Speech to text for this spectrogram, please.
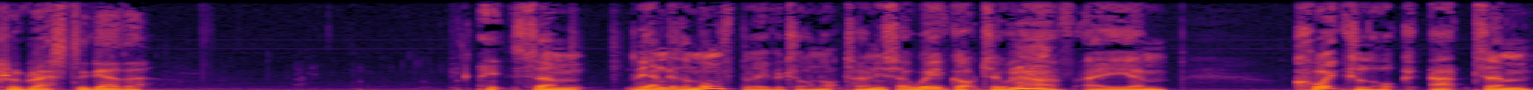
progress together. It's um, the end of the month, believe it or not, Tony. So we've got to have a um, quick look at um,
